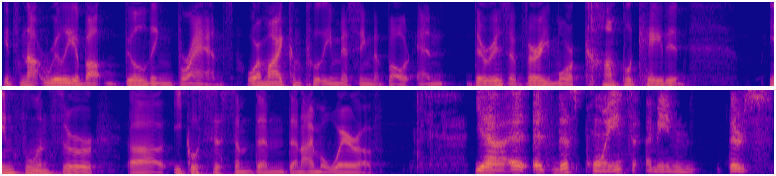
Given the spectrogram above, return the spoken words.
It's not really about building brands. Or am I completely missing the boat? And there is a very more complicated influencer uh, ecosystem than than I'm aware of. Yeah, at, at this point, I mean, there's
